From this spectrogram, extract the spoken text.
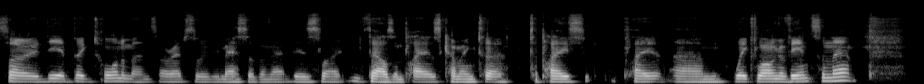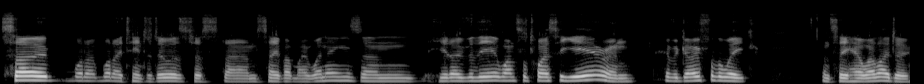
So their big tournaments are absolutely massive, and that there's like thousand players coming to to play play at um, week long events and that. So what I, what I tend to do is just um, save up my winnings and head over there once or twice a year and have a go for the week and see how well I do.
